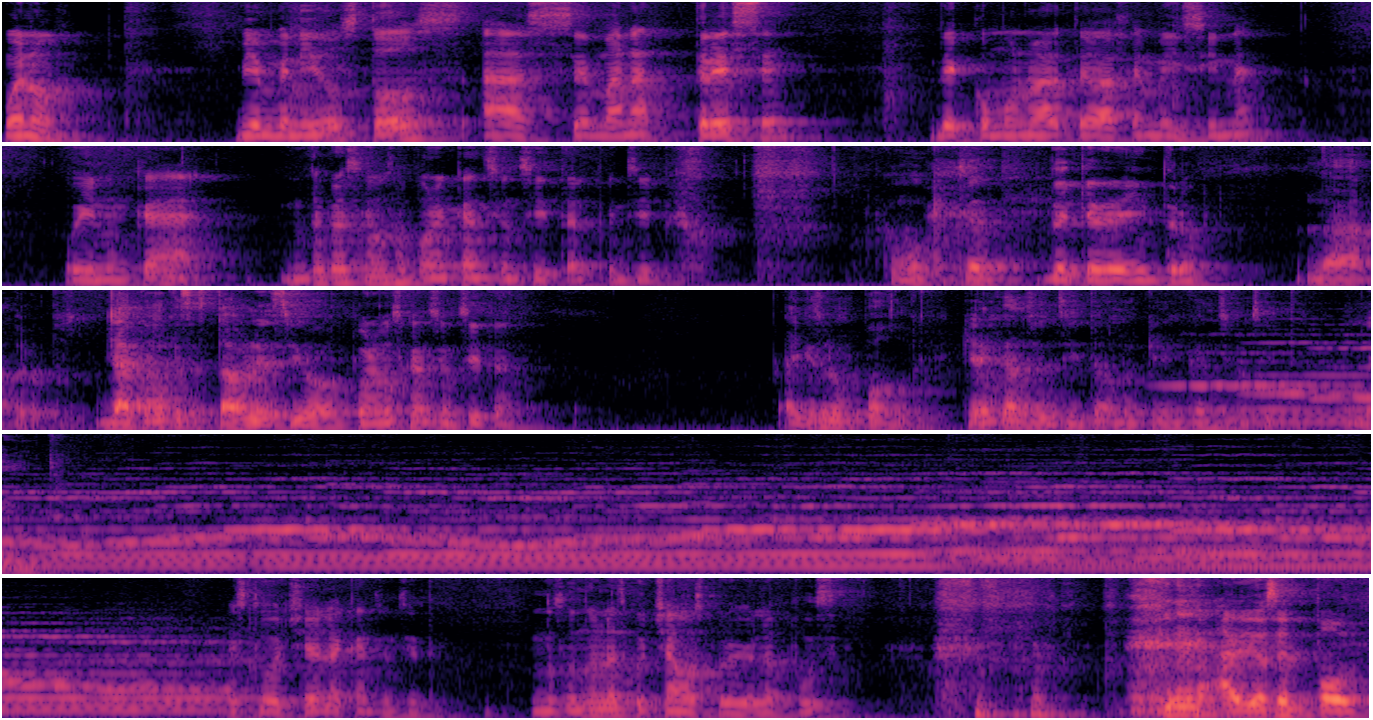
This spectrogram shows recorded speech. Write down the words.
Bueno, bienvenidos todos a semana 13 de cómo no darte baja en medicina. Oye, nunca, ¿no te acuerdas que vamos a poner cancioncita al principio? ¿Cómo que De que de intro. Nah, pero pues ya como que se estableció. Ponemos cancioncita. Hay que hacer un poll. ¿Quieren cancioncita o no quieren cancioncita? En la intro. Estuvo chida la cancioncita. Nosotros no la escuchamos, pero yo la puse. Adiós el Paul.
